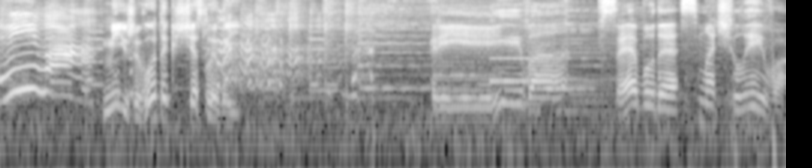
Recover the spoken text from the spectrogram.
Ріва. Мій животик щасливий. Ріва. Все буде смачливо.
